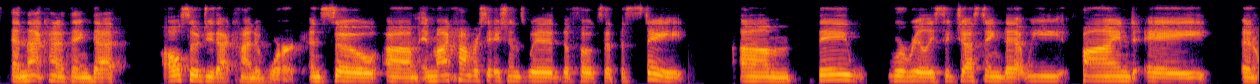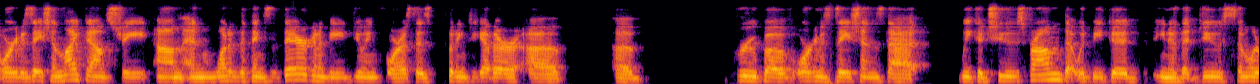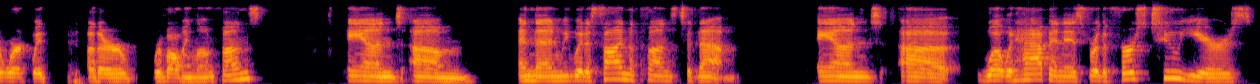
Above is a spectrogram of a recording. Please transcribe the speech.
and that kind of thing that also do that kind of work. And so, um, in my conversations with the folks at the state, um, they were really suggesting that we find a an organization like Downstreet. Um, and one of the things that they're going to be doing for us is putting together a, a group of organizations that we could choose from that would be good, you know, that do similar work with other revolving loan funds. And um, and then we would assign the funds to them. And uh, what would happen is for the first two years,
